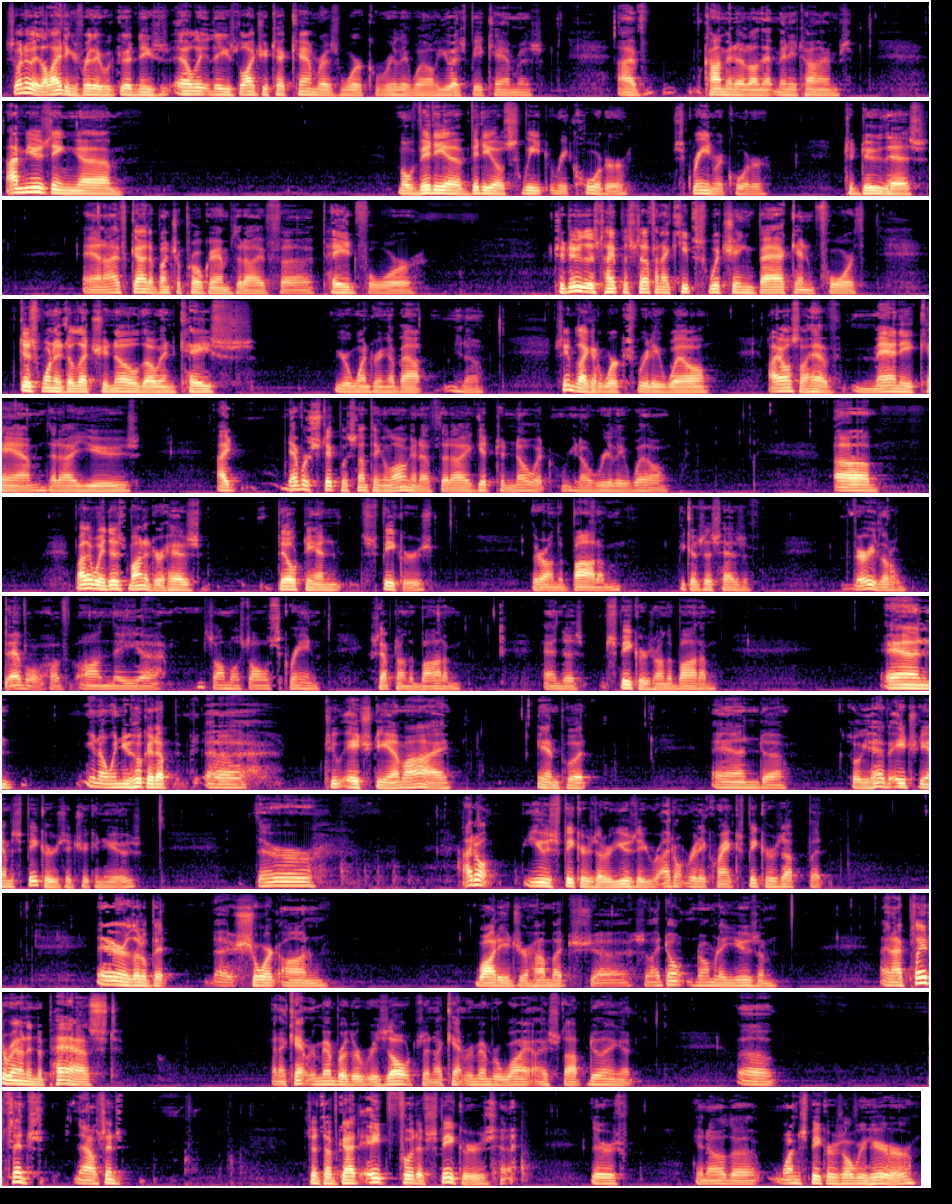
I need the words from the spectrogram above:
So anyway, the lighting is really good. And these LED, these Logitech cameras work really well, USB cameras. I've commented on that many times. I'm using um, Movavi Video Suite Recorder, screen recorder, to do this. And I've got a bunch of programs that I've uh, paid for to do this type of stuff, and I keep switching back and forth. Just wanted to let you know, though, in case you're wondering about, you know, seems like it works really well. I also have ManyCam that I use. I never stick with something long enough that I get to know it, you know, really well. Uh, by the way, this monitor has built-in speakers. They're on the bottom because this has very little bevel of on the, uh, it's almost all screen except on the bottom. And the speakers are on the bottom. And you know, when you hook it up uh, to HDMI input, and uh, so you have HDM speakers that you can use. They're, I don't use speakers that are usually, I don't really crank speakers up, but they're a little bit uh, short on wattage or how much, uh, so I don't normally use them. And I played around in the past and I can't remember the results and I can't remember why I stopped doing it. uh, since now since since I've got eight foot of speakers, there's you know the one speaker's over here,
